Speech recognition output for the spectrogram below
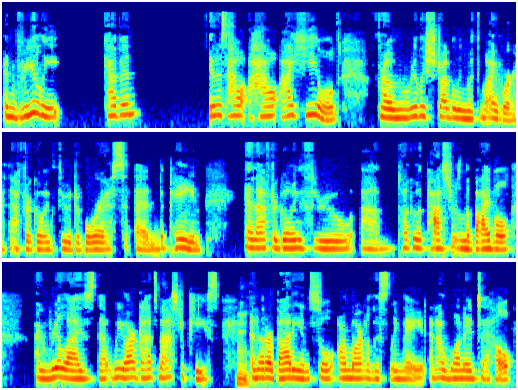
And really, Kevin, it is how, how I healed from really struggling with my worth after going through divorce and the pain. And after going through um, talking with pastors in the Bible, I realized that we are God's masterpiece Hmm. and that our body and soul are marvelously made. And I wanted to help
